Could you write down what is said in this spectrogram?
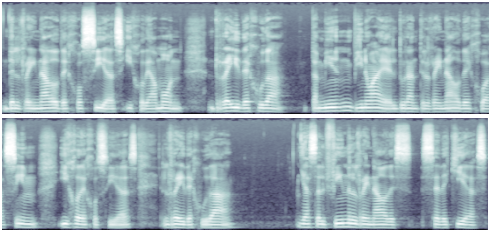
del reinado de Josías, hijo de Amón, rey de Judá también vino a él durante el reinado de Joacim, hijo de Josías, el rey de Judá, y hasta el fin del reinado de Sedequías,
